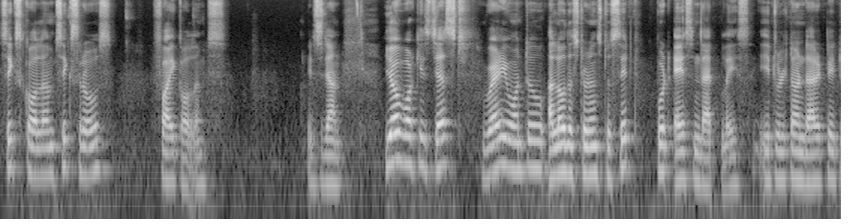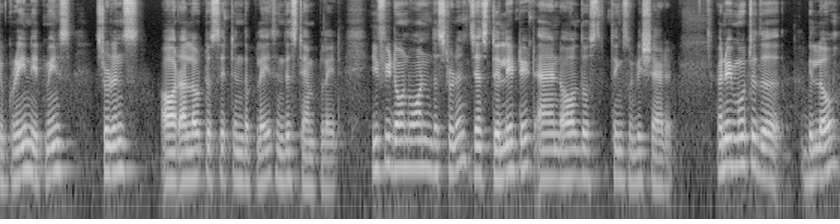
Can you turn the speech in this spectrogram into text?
6 columns 6 rows 5 columns. It's done. Your work is just where you want to allow the students to sit put s in that place. It will turn directly to green. It means students are allowed to sit in the place in this template. If you don't want the students just delete it and all those things will be shared. When we move to the below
